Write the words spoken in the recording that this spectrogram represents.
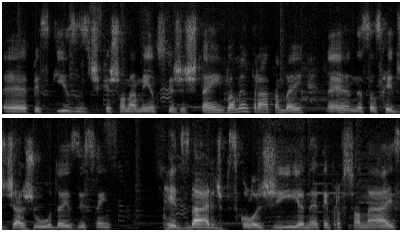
é, pesquisas de questionamentos que a gente tem, vamos entrar também né, nessas redes de ajuda. Existem redes da área de psicologia, né? Tem profissionais,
